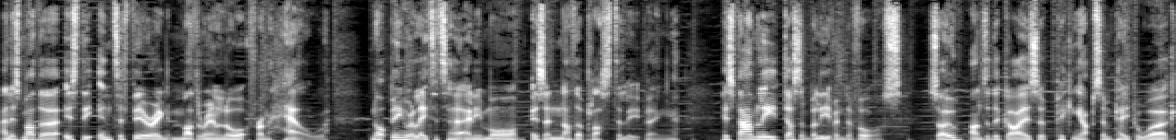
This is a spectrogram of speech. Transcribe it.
and his mother is the interfering mother in law from hell. Not being related to her anymore is another plus to leaving. His family doesn't believe in divorce, so, under the guise of picking up some paperwork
